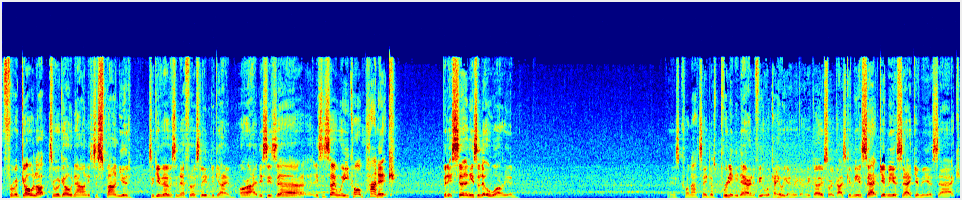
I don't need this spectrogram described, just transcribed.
From a goal up to a goal down, it's the Spaniard to give Everton their first lead of the game. All right, this is uh, this is something where you can't panic, but it certainly is a little worrying. As Konate does brilliantly there. And if you okay, here we go, here we go, here we go. Sorry guys, give me a sec, give me a sec, give me a sec.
